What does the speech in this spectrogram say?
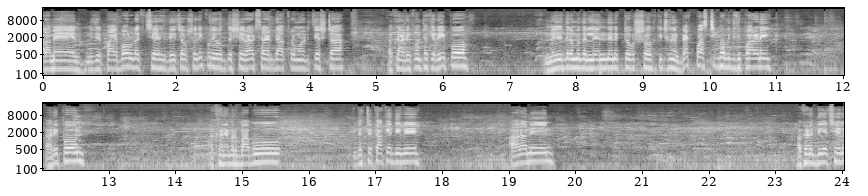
আলামেন, নিজের পায়ে বল রাখছে, দিয়েছে অবশ্য রিপনের উদ্দেশ্যে রাইট সাইড দিয়ে আক্রমণের চেষ্টা। এখানে রিপন থেকে রিপো। নিজেদের মধ্যে লেনদেন একটু অবশ্য কিছুক্ষণ ব্যাক পাস ঠিকভাবে দিতে পারেনি। রিপন এখানে এবার বাবু দেখছে কাকে দিবে। আলামিন, ওখানে দিয়েছিল।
